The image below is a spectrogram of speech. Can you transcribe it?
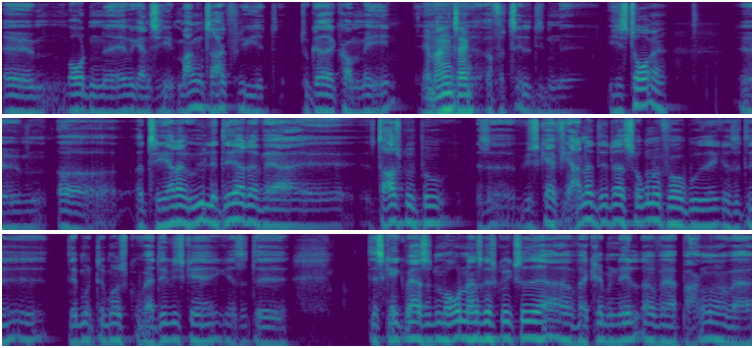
Øh, Morten, jeg vil gerne sige mange tak, fordi at du gad at komme med ind. Ja, mange tak. Øh, og fortælle din øh, historie. Øh, og, og til jer derude, lad det her der være øh, startskud på. Altså, vi skal have fjernet det der zoneforbud, ikke? Altså, det, det, må, det må sgu være det, vi skal have, ikke? Altså, det, det skal ikke være sådan, Morten, han skal sgu ikke sidde her og være kriminel og være bange og være,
